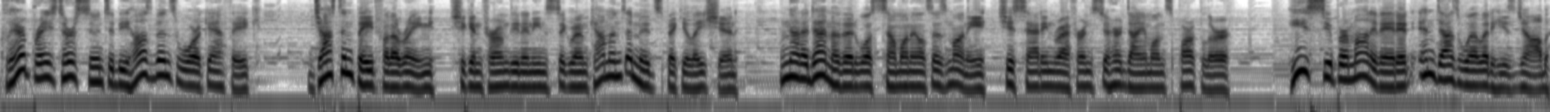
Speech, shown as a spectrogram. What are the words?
Claire praised her soon-to-be husband's work ethic. Justin paid for the ring, she confirmed in an Instagram comment amid speculation. Not a dime of it was someone else's money, she said in reference to her diamond sparkler. He's super motivated and does well at his job.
